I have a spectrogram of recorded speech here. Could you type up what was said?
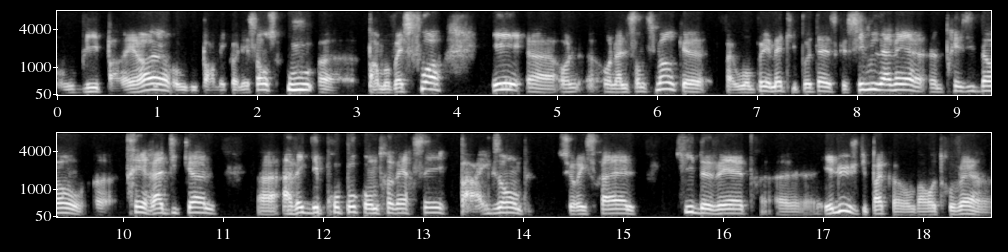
oublie par erreur, ou par méconnaissance, ou par mauvaise foi. Et euh, on, a le sentiment que, enfin, on peut émettre l'hypothèse que si vous avez un, président euh, très radical euh, avec des propos controversés, par exemple sur Israël, qui devait être élu, je dis pas qu'on va retrouver un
